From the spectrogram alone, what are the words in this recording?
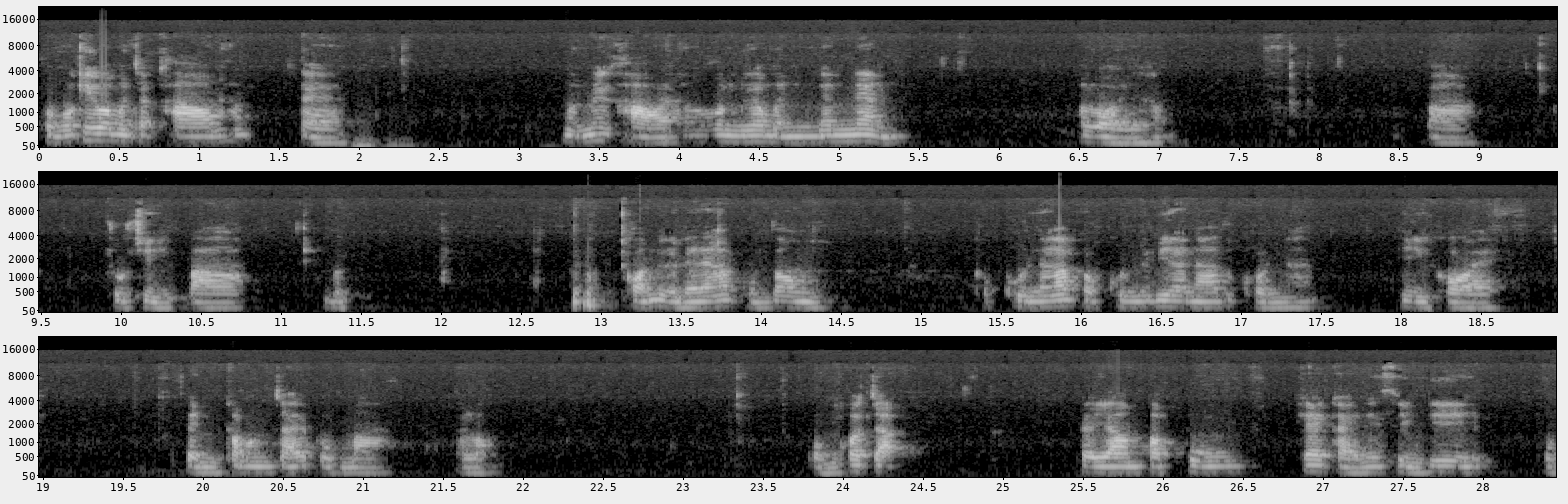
ผมก็คิดว่ามันจะคาวนะครับ แต่ มันไม่คาวนะครับเพราะเนื้อมันแน่นๆ อร่อยเลยครับ ปลาชูชีปลาบึกก่อนอื่นเลยนะครับ ผมต้อง ขอบคุณนะครับ ขอบคุณพี่ๆนาทุกคนนะครับที่คอย เป็นกำลังใจให้ผมมาตลอด ผมก็จะพยายามปรับปรุงแก้ไขในสิ่งที่ผม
